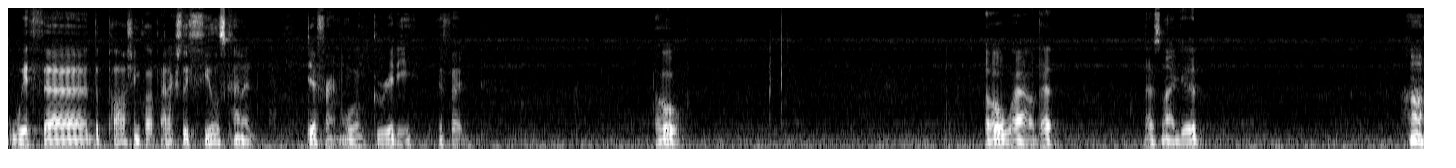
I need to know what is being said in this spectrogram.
with uh, the polishing cloth. That actually feels kind of different, a little gritty. If I, oh, oh wow, that that's not good. Huh.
